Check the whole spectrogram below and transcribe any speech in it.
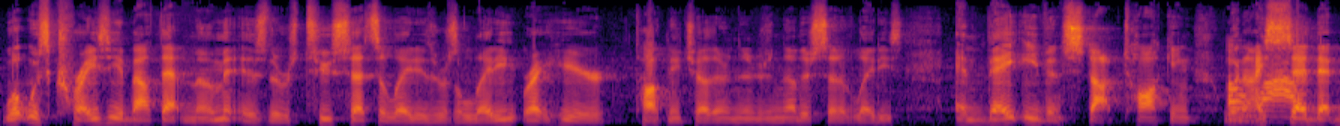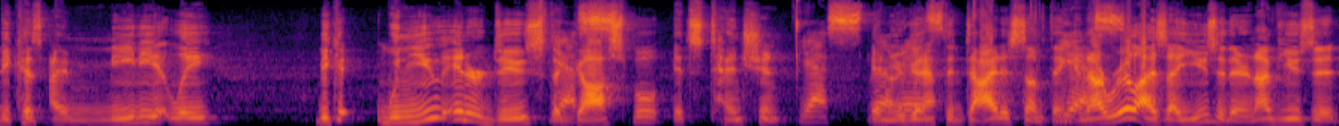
What was crazy about that moment is there was two sets of ladies. There was a lady right here talking to each other, and then there's another set of ladies. And they even stopped talking when Oh, I said that because I immediately, because when you introduce the Yes. gospel, it's tension. Yes, And you're going to have to die to something. Yes. And I realized I use it there, and I've used it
